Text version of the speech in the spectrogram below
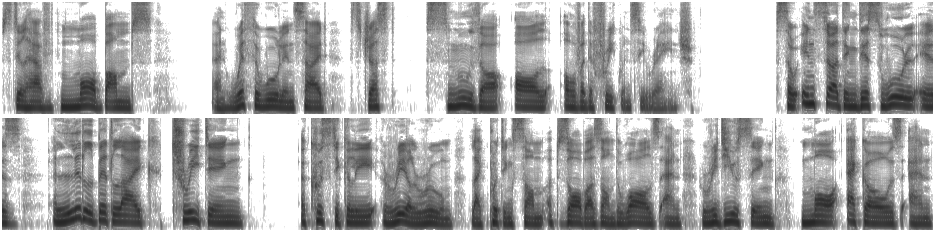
still have more bumps. And with the wool inside, it's just smoother all over the frequency range. So inserting this wool is a little bit like treating acoustically a real room, like putting some absorbers on the walls and reducing more echoes and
